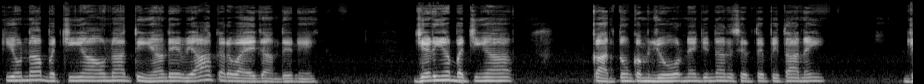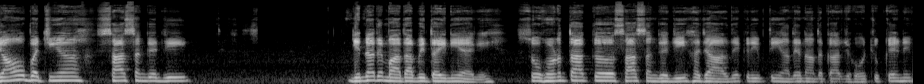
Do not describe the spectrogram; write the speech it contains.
ਕਿ ਉਹਨਾਂ ਬੱਚੀਆਂ, ਉਹਨਾਂ ਧੀਆਂ ਦੇ ਵਿਆਹ ਕਰਵਾਏ ਜਾਂਦੇ ਨੇ। ਜਿਹੜੀਆਂ ਬੱਚੀਆਂ ਘਰ ਤੋਂ ਕਮਜ਼ੋਰ ਨੇ, ਜਿਨ੍ਹਾਂ ਦੇ ਸਿਰ ਤੇ ਪਿਤਾ ਨਹੀਂ, ਜਾਂ ਉਹ ਬੱਚੀਆਂ ਸਾਧ ਸੰਗਤ ਜੀ, ਜਿਨ੍ਹਾਂ ਦੇ ਮਾਤਾ ਪਿਤਾ ਹੀ ਨਹੀਂ ਹੈਗੇ। ਸੋ ਹੁਣ ਤੱਕ ਸਾਧ ਸੰਗਤ ਜੀ ਹਜ਼ਾਰ ਦੇ ਕਰੀਬ ਧੀਆਂ ਦੇ ਆਨੰਦ ਕਾਰਜ ਹੋ ਚੁੱਕੇ ਨੇ।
